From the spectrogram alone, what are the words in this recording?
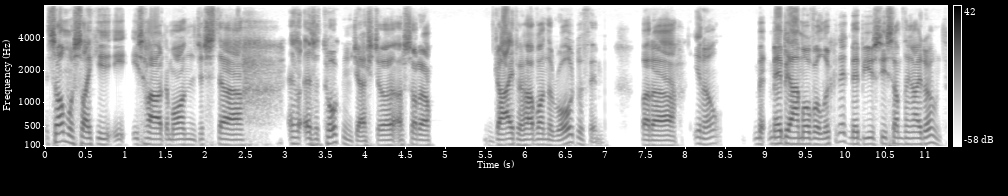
It's almost like he, he's hired him on just uh, as, as, a token gesture, a sort of guy to have on the road with him. But uh, you know, m- maybe I'm overlooking it. Maybe you see something I don't.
